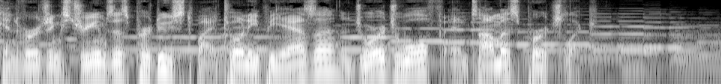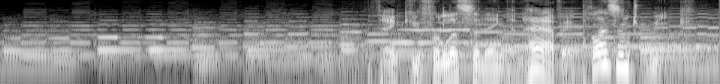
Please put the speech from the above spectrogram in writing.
Converging Streams is produced by Tony Piazza, George Wolfe, and Thomas Perchlik. Thank you for listening and have a pleasant week.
